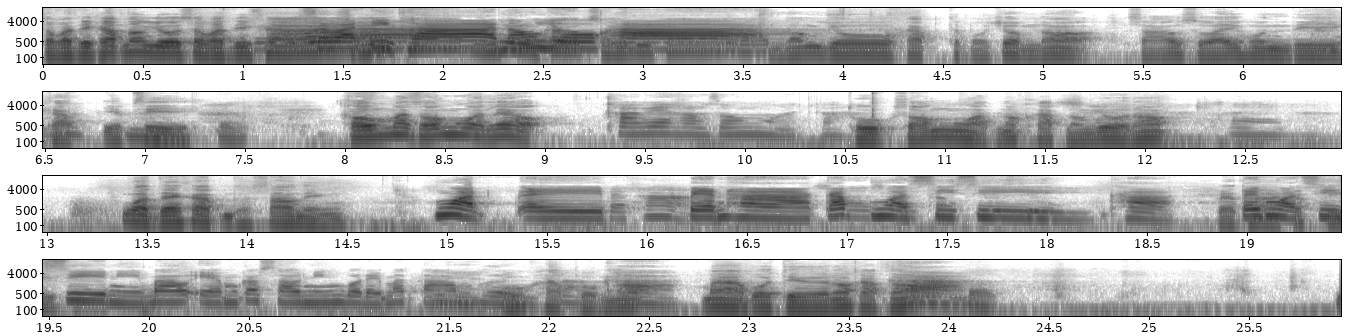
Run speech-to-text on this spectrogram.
สวัสดีครับน้องโยสวัสดีครับสวัสดีค่ะน้น้อองงโยโยครัค่ะบน้องโยครับท่านผู้ชมเนาะสาวสวยหุ่นดีครับเอฟซีครับ เขามาสองงวดแล้ว ค่ะแม่ค่ะสองหมวดค่ะถูกสองงวดเนาะครับน้องโยเนาะใช่ค่ะ งวดได้ครับสาวหนิง งวดไอแปดห้าเป็นหากับใช่งวดใช่ซีกับซี CC ค่ะแปดห้าแต่งวดกับซี CC ซีนี่บ่าวแอมกับสาวนิ้งบ่ได้มาตามเพิ่น โอ้ครับผมค่ะเนาะมาโบเจอเนาะครับเนาะค่ะครับ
